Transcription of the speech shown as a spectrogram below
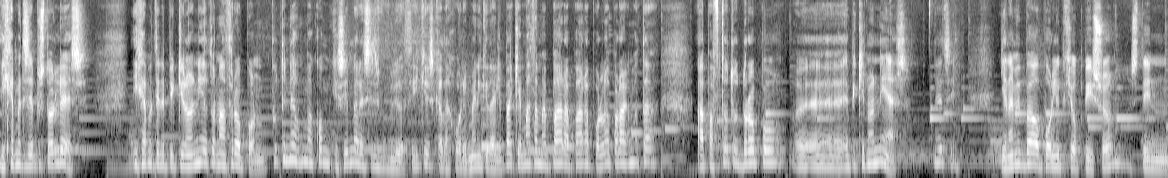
Είχαμε τις επιστολές. Είχαμε την επικοινωνία των ανθρώπων που την έχουμε ακόμη και σήμερα στις βιβλιοθήκες, καταχωρημένη κτλ. Και, και μάθαμε πάρα πάρα πολλά πράγματα από αυτόν τον τρόπο ε, επικοινωνίας. Έτσι. Για να μην πάω πολύ πιο πίσω στην,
